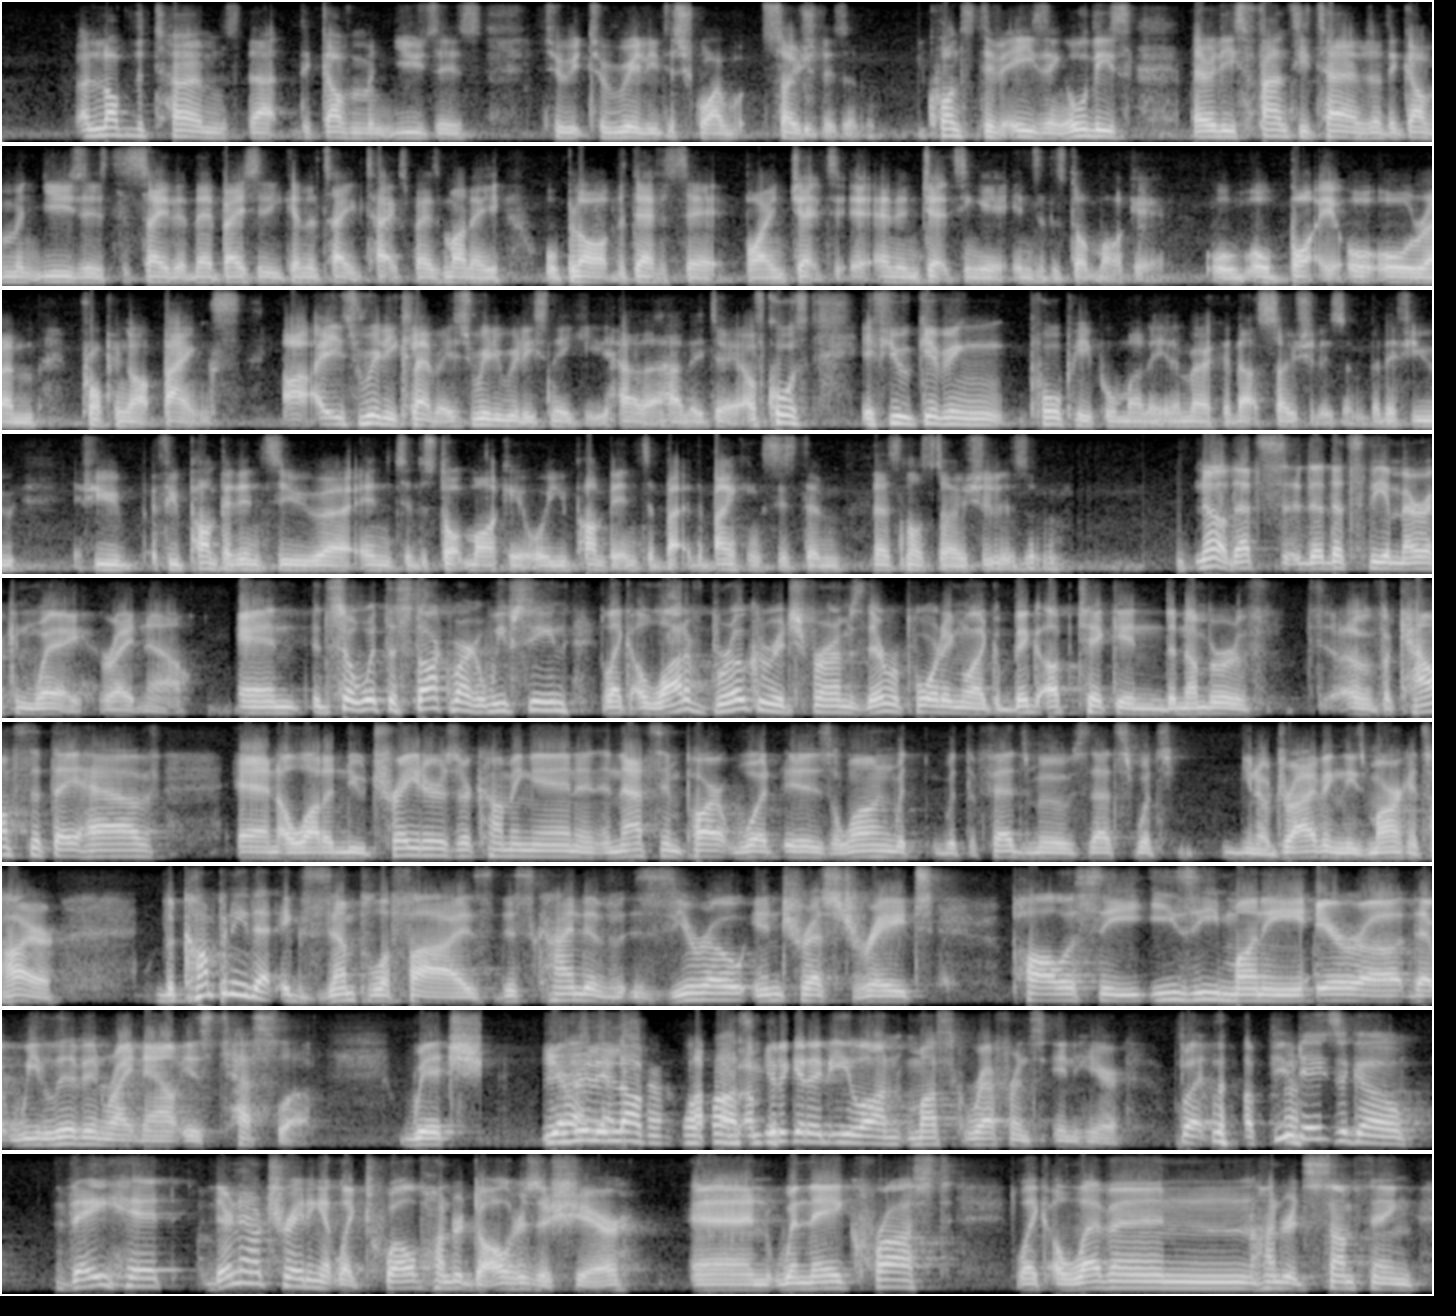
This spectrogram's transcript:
I love the terms that the government uses to to really describe socialism. Quantitative easing, all these there are these fancy terms that the government uses to say that they're basically going to take taxpayers' money or blow up the deficit by injecting and injecting it into the stock market or or or, or um, propping up banks. Uh, it's really clever. It's really really sneaky how how they do it. Of course, if you're giving poor people money in America, that's socialism. But if you if you if you pump it into uh, into the stock market or you pump it into ba- the banking system, that's not socialism. No, that's that's the American way right now. And, and so with the stock market, we've seen like a lot of brokerage firms. They're reporting like a big uptick in the number of of accounts that they have and a lot of new traders are coming in and, and that's in part what is along with with the fed's moves that's what's you know driving these markets higher. The company that exemplifies this kind of zero interest rate policy easy money era that we live in right now is tesla which you yeah, really yeah, love I'm, I'm going to get an elon musk reference in here but a few days ago they hit they're now trading at like $1200 a share and when they crossed like 1100 something,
